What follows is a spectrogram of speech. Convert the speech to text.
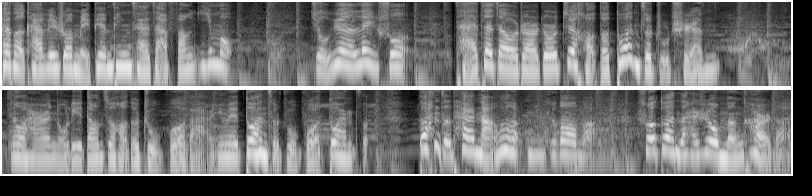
快跑咖啡说：“每天听彩彩放 emo。”九月泪说：“彩彩在我这儿就是最好的段子主持人，那我还是努力当最好的主播吧，因为段子主播段子。”段子太难了，你知道吗？说段子还是有门槛的。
